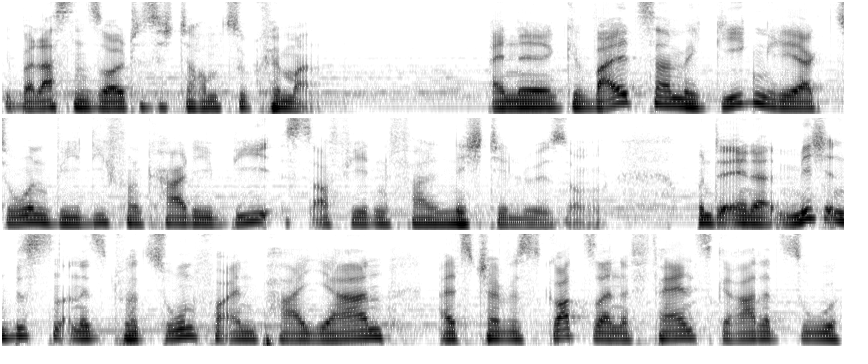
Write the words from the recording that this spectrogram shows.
überlassen sollte, sich darum zu kümmern. Eine gewaltsame Gegenreaktion wie die von Cardi B ist auf jeden Fall nicht die Lösung und erinnert mich ein bisschen an eine Situation vor ein paar Jahren, als Travis Scott seine Fans geradezu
